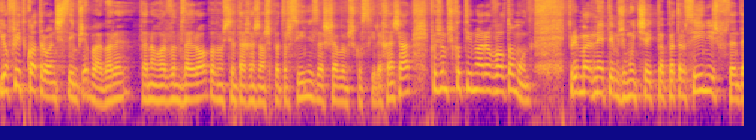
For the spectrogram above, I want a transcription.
E ao fim de 4 anos decidimos, "Epá, agora está na hora, vamos à Europa, vamos tentar arranjar uns patrocínios, acho que já vamos conseguir arranjar, depois vamos continuar a volta ao mundo. Primeiro nem temos muito jeito para patrocínios, portanto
